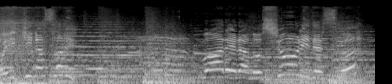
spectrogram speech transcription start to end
お行きなさい。我らの勝利ですわ。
